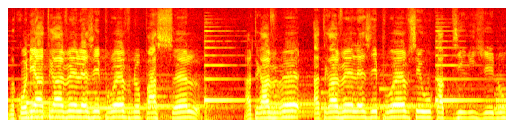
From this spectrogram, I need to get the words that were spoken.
Nous connaissons à travers les épreuves, nous pas seuls. À travers, à travers les épreuves, c'est où cap diriger nous.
